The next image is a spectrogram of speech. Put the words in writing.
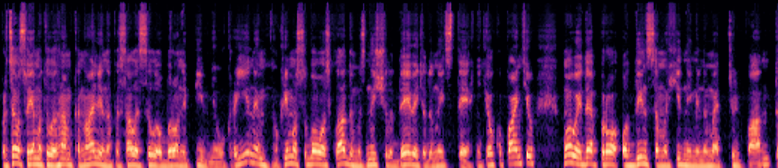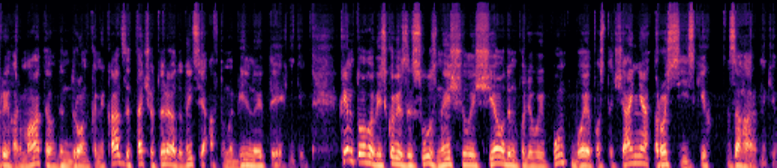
Про це у своєму телеграм-каналі написали Сили оборони Півдня України. Окрім особового складу, ми знищили 9 одиниць техніки окупантів. Мова йде про один самохідний міномет Тюльпан, три гармати, один дрон Камікадзе та чотири одиниці автомобільної техніки. Крім того, військові ЗСУ знищили ще один польовий пункт боєпостачання російських загарбників.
